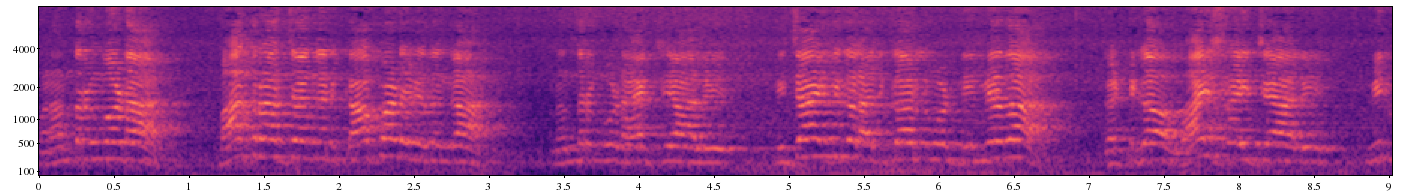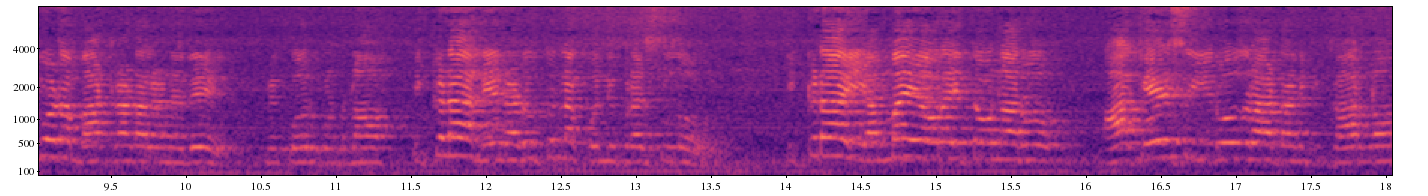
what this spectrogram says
మనందరం కూడా భారత రాజ్యాంగాన్ని కాపాడే విధంగా మనందరం కూడా యాక్ట్ చేయాలి. నిజాయితీ గల అధికారులు కూడా దీని మీద గట్టిగా వాయిస్ రైజ్ చేయాలి. మీరు కూడా మాట్లాడాలనేది మేము కోరుకుంటున్నాం. ఇక్కడ నేను అడుగుతున్న కొన్ని ప్రశ్నలు ఇక్కడ ఈ అమ్మాయి ఎవరైతే ఉన్నారో ఆ కేసు ఈ రోజు రావడానికి కారణం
